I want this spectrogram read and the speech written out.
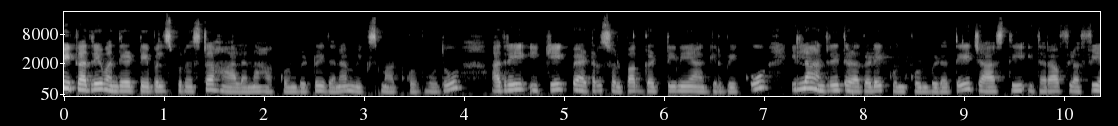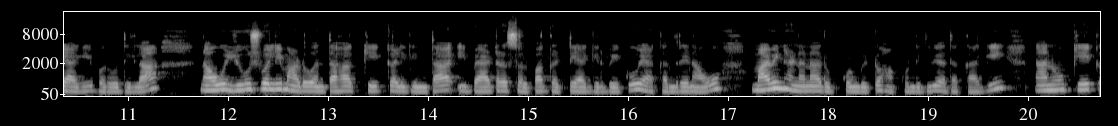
ಬೇಕಾದರೆ ಒಂದೆರಡು ಟೇಬಲ್ ಸ್ಪೂನಷ್ಟು ಹಾಲನ್ನು ಹಾಕ್ಕೊಂಡ್ಬಿಟ್ಟು ಇದನ್ನು ಮಿಕ್ಸ್ ಮಾಡ್ಕೊಳ್ಬೋದು. ಆದರೆ ಈ ಕೇಕ್ ಬ್ಯಾಟರ್ ಸ್ವಲ್ಪ ಗಟ್ಟಿನೇ ಆಗಿರಬೇಕು. ಇಲ್ಲ ಅಂದರೆ ತೆಳಗಡೆ ಕುಂತ್ಕೊಂಡ್ಬಿಡುತ್ತೆ. ಜಾಸ್ತಿ ಈ ಥರ ಫ್ಲಫಿಯಾಗಿ ಬರೋದಿಲ್ಲ. ನಾವು ಯೂಶ್ವಲಿ ಮಾಡುವಂತಹ ಕೇಕ್ಗಳಿಗಿಂತ ಈ ಬ್ಯಾಟರ್ ಸ್ವಲ್ಪ ಗಟ್ಟಿ ಗಟ್ಟಿಯಾಗಿರಬೇಕು ಯಾಕಂದರೆ ನಾವು ಮಾವಿನ ಹಣ್ಣನ್ನು ರುಬ್ಕೊಂಡ್ಬಿಟ್ಟು ಹಾಕ್ಕೊಂಡಿದ್ವಿ. ಅದಕ್ಕಾಗಿ ನಾನು ಕೇಕ್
